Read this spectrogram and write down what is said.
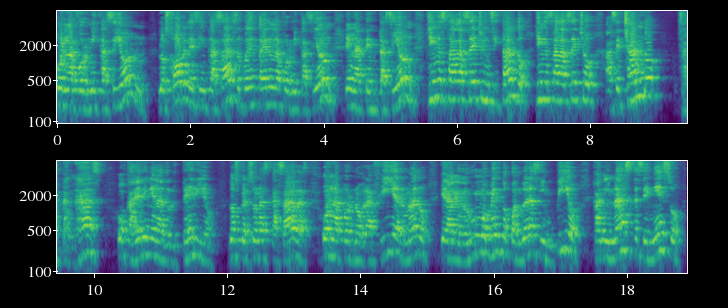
o en la fornicación. Los jóvenes sin casarse pueden caer en la fornicación, en la tentación. ¿Quién está al acecho incitando? ¿Quién está al acecho acechando? Satanás. O caer en el adulterio, dos personas casadas, o en la pornografía, hermano, que en algún momento cuando eras impío, caminaste en eso,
